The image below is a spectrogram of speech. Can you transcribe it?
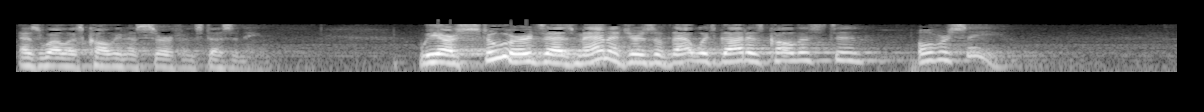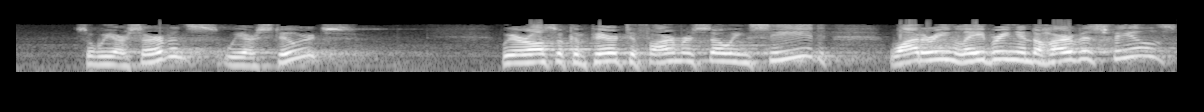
as well as calling us servants, doesn't he? We are stewards as managers of that which God has called us to oversee. So we are servants, we are stewards. We are also compared to farmers sowing seed, watering, laboring in the harvest fields.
